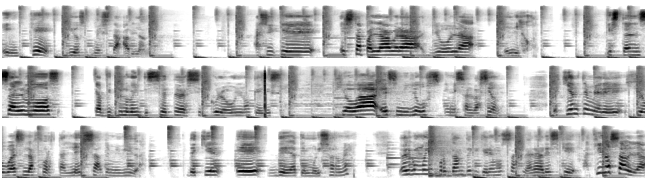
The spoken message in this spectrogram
en qué Dios me está hablando. Así que esta palabra yo la elijo. Y está en Salmos capítulo 27 versículo 1 que dice, Jehová es mi luz y mi salvación. ¿De quién temeré? Jehová es la fortaleza de mi vida de quién he de atemorizarme. algo muy importante que queremos aclarar es que aquí nos habla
